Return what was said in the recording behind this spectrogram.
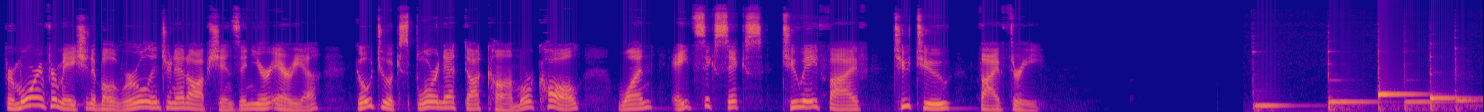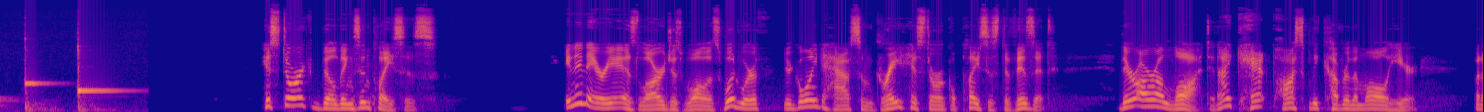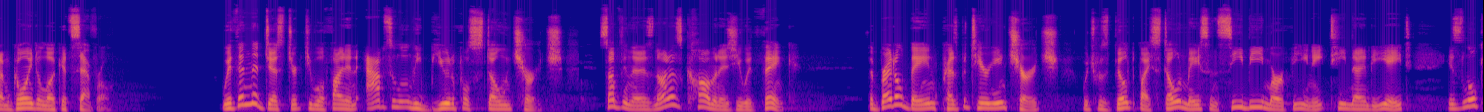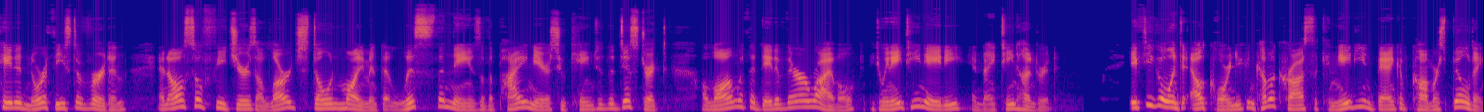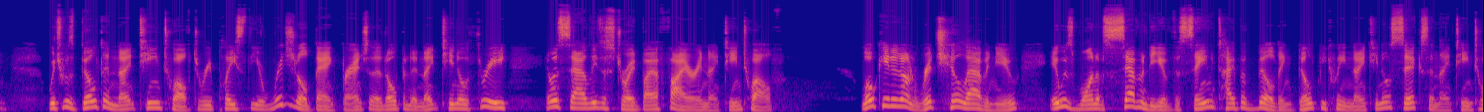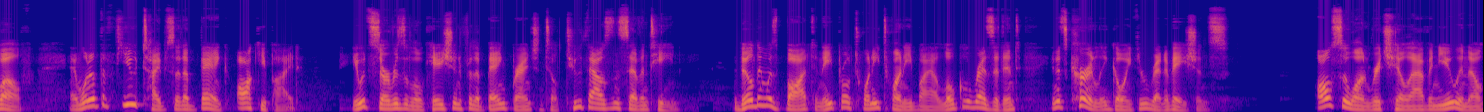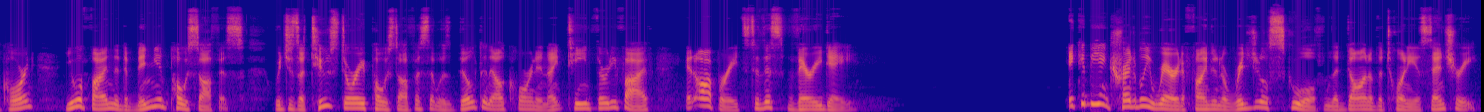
For more information about rural internet options in your area, go to xplornet.com or call 1 866 285 2253. Historic buildings and places. In an area as large as Wallace Woodworth, you're going to have some great historical places to visit. There are a lot, and I can't possibly cover them all here, but I'm going to look at several. Within the district, you will find an absolutely beautiful stone church, something that is not as common as you would think. The Breadalbane Presbyterian Church, which was built by stonemason C.B. Murphy in 1898, is located northeast of Virden and also features a large stone monument that lists the names of the pioneers who came to the district along with the date of their arrival between 1880 and 1900. If you go into Elkhorn, you can come across the Canadian Bank of Commerce building, which was built in 1912 to replace the original bank branch that had opened in 1903 and was sadly destroyed by a fire in 1912. Located on Rich Hill Avenue, it was one of 70 of the same type of building built between 1906 and 1912, and one of the few types that a bank occupied. It would serve as a location for the bank branch until 2017. The building was bought in April 2020 by a local resident and is currently going through renovations. Also on Rich Hill Avenue in Elkhorn, you will find the Dominion Post Office, which is a two story post office that was built in Elkhorn in 1935 and operates to this very day. It can be incredibly rare to find an original school from the dawn of the 20th century.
